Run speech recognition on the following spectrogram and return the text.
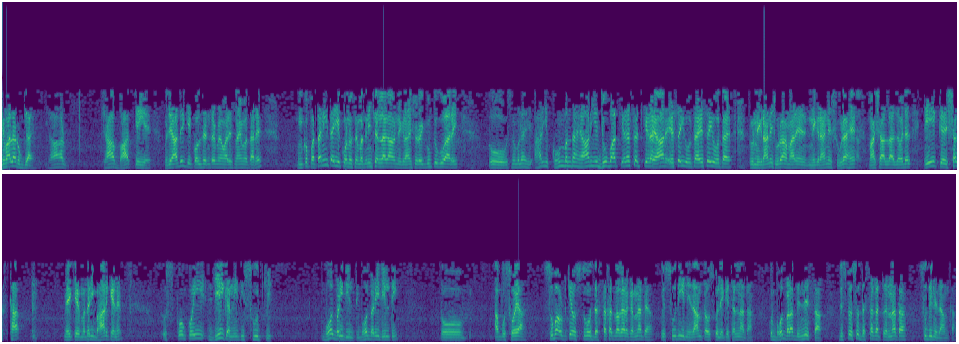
نوالا رک جائے یار، کیا بات کہی ہے؟ مجھے یاد ہے کہ کال سینٹر میں ہمارے اسلام بتا رہے ان کو پتا نہیں تھا یہ کون اس میں مدنی چل لگا، نگران شروع گفتگو آ رہی۔ تو اس نے بولا، یار یہ کون بندہ ہے؟ یار یہ جو بات کہہ رہا ہے سچ کہہ رہا ہے، یار ایسا ہی ہوتا ہے، ایسا ہی ہوتا ہے۔ تو نگرانی شورا، ہمارے نگران شورا ہے ماشاء اللہ ایک شخص تھا میں کہ مدنی باہر کے لیں اس کو کوئی ڈیل کرنی تھی سود کی۔ بہت بڑی ڈیل تھی، بہت بڑی ڈیل تھی۔ تو اب وہ سویا۔ صبح اٹھ کے اس کو دستخط وغیرہ کرنا تھا۔ کوئی سودی نظام تھا، اس کو لے کے چلنا تھا۔ کوئی بہت بڑا بزنس تھا، جس پہ اس کو دستخط کرنا تھا، سودی نظام کا۔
